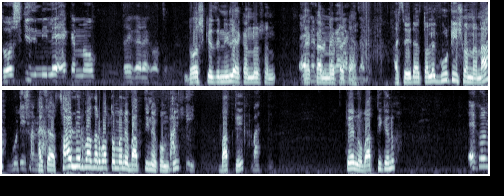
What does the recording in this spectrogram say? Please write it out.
দশ কেজি নিলে একান্ন টাকা রাখা যাবে। দশ কেজি নিলে একান্ন সন- একান্ন টাকা আচ্ছা এটা তাহলে গুটি সন্না না গুটি আচ্ছা চাউলের বাজার বর্তমানে বাড়তি না কমতি? বাড়তি। বাড়তি? বাড়তি। কেন বাড়তি কেন? এখন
